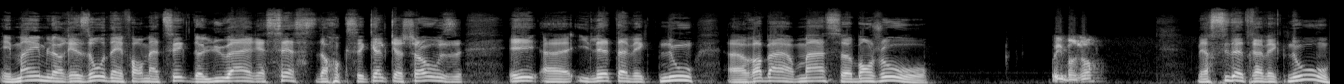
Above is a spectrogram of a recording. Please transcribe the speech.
et même le réseau d'informatique de l'URSS. Donc, c'est quelque chose. Et euh, il est avec nous, euh, Robert Mass. Bonjour. Oui, bonjour. Merci d'être avec nous.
